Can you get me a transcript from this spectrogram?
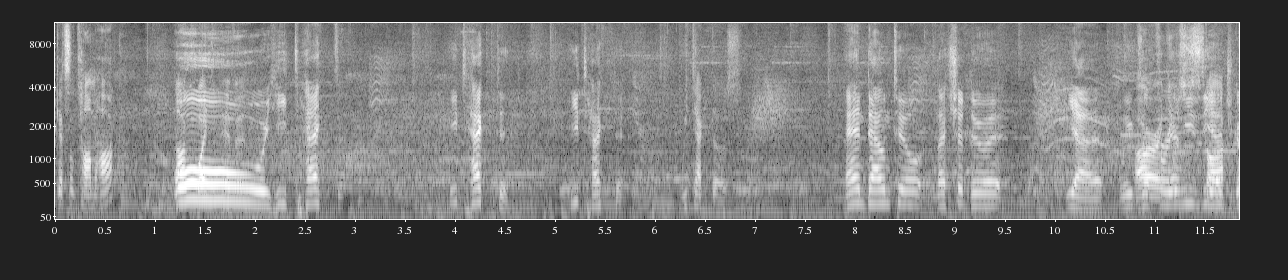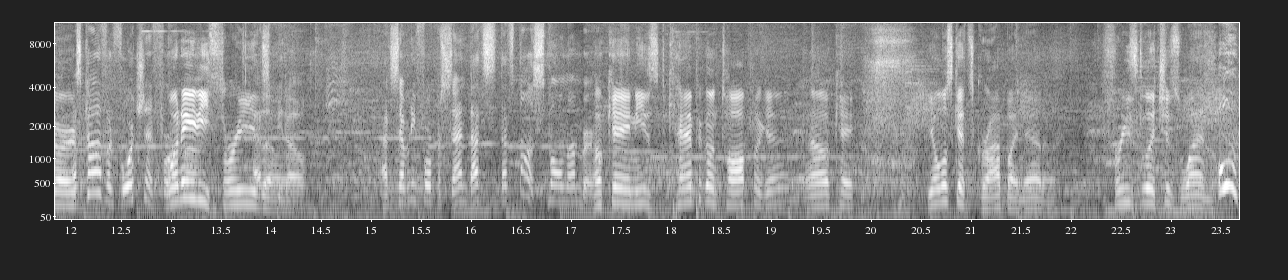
gets a tomahawk. Not quite the pivot. oh, he teched. He teched it. He teched it. We tech those. And down tilt. That should do it. Yeah, All right, for an easy edge guard. That's kind of unfortunate for uh, 183 SB though. At 74%, that's that's not a small number. Okay, and he's camping on top again. Uh, okay. He almost gets grabbed by Nana. Freeze glitches when. Oh!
